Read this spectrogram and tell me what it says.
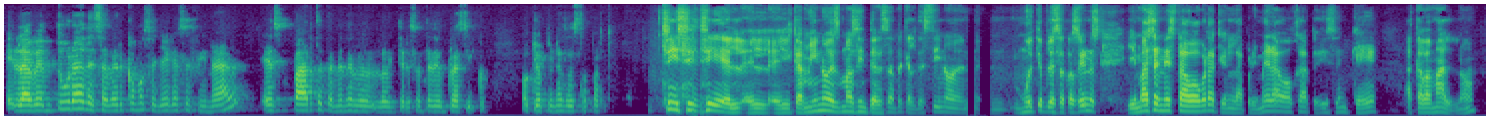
la aventura de saber cómo se llega a ese final es parte también de lo, interesante de un clásico. ¿O qué opinas de esta parte? Sí, sí, sí, el, el, camino es más interesante que el destino en, en, múltiples ocasiones, y más en esta obra que en la primera hoja te dicen que acaba mal, ¿no?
